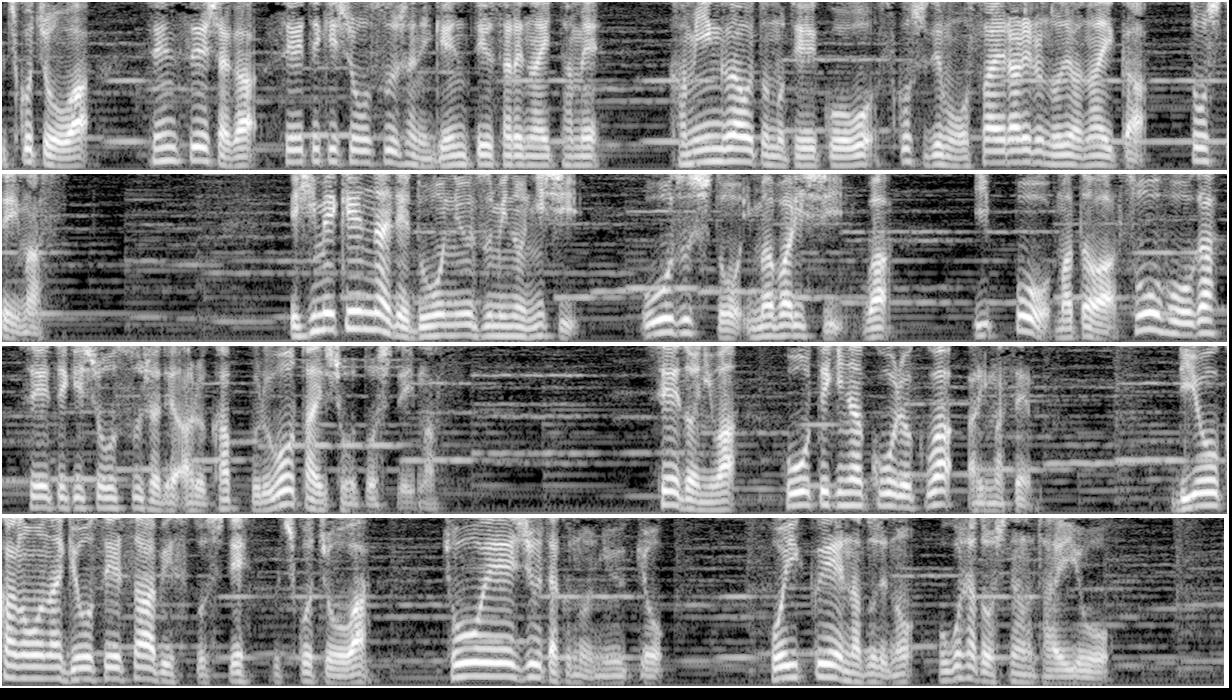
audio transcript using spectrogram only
内子町は、宣誓者が性的少数者に限定されないため、カミングアウトの抵抗を少しでも抑えられるのではないかとしています。愛媛県内で導入済みの2市、大洲市と今治市は、一方または双方が性的少数者であるカップルを対象としています。制度には法的な効力はありません。利用可能な行政サービスとして内子町は、町営住宅の入居、保育園などでの保護者としての対応、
